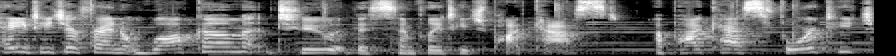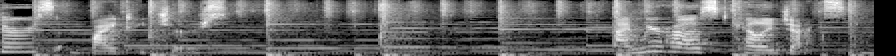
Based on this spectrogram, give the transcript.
Hey, teacher friend, welcome to the Simply Teach podcast, a podcast for teachers by teachers. I'm your host, Kelly Jackson,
